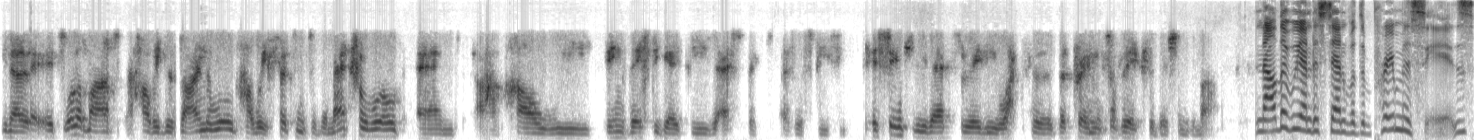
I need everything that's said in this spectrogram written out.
you know, it's all about how we design the world, how we fit into the natural world, and uh, how we investigate these aspects as a species. Essentially, that's really what the, the premise of the exhibition is about. Now that we understand what the premise is,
